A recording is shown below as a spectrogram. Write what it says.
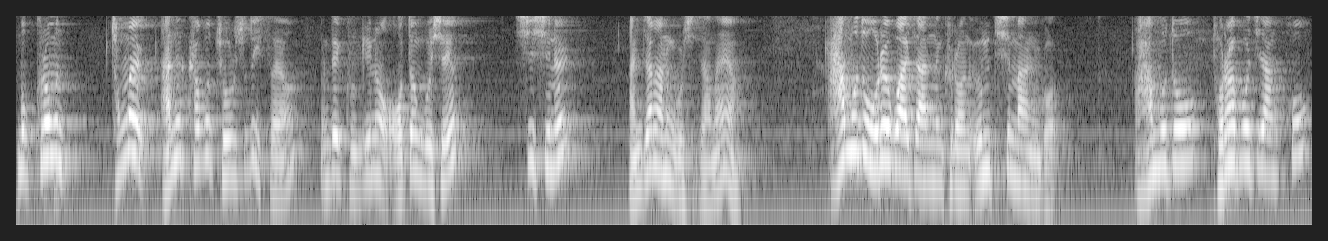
뭐 그러면 정말 아늑하고 좋을 수도 있어요. 근데 거기는 어떤 곳이에요? 시신을 안장하는 곳이잖아요. 아무도 오려고 하지 않는 그런 음침한 곳, 아무도 돌아보지 않고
